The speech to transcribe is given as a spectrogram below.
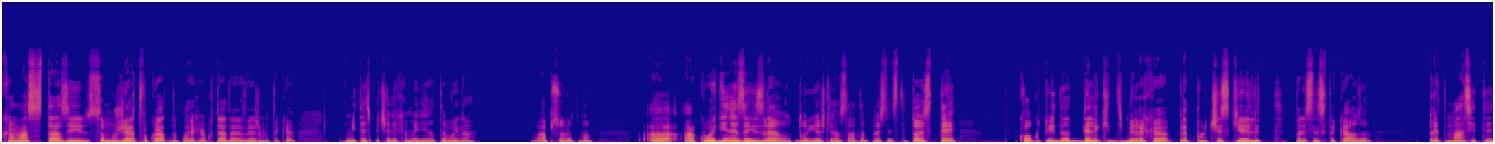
Хамас тази саможертва, която направиха, ако тази да разглеждаме така, ми те спечелиха медийната война. Абсолютно. А, ако един е за Израел, другия ще е на плесниците. Тоест те, колкото и да делегитимираха пред политическия елит палестинската кауза, пред масите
